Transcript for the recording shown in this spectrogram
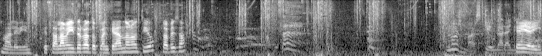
Vale, bien. Que está la Mei todo el rato flanqueando, ¿no, tío? La pesa. No es más que una araña. ¿Qué hay ahí?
